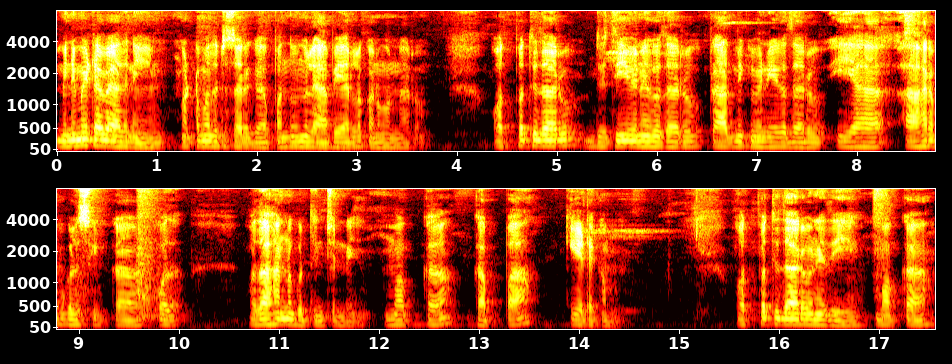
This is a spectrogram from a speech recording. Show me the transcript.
మినిమేటా వ్యాధిని మొట్టమొదటిసారిగా పంతొమ్మిది వందల యాభై ఆరులో కనుగొన్నారు. ఉత్పత్తిదారు ద్వితీయ వినియోగదారు ప్రాథమిక వినియోగదారు ఈ ఆహా- ఆహారపు గొలుసు యొక్క ఉదాహరణ గుర్తించండి. మొక్క కప్ప కీటకం. ఉత్పత్తిదారు అనేది మొక్క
